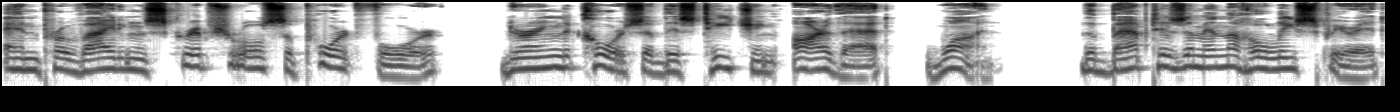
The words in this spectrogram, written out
and providing scriptural support for during the course of this teaching are that 1. The baptism in the Holy Spirit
